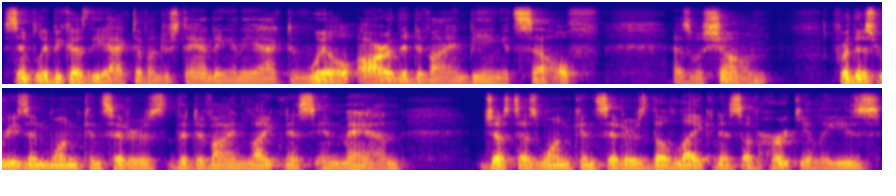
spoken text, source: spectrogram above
simply because the act of understanding and the act of will are the divine being itself, as was shown. For this reason, one considers the divine likeness in man just as one considers the likeness of Hercules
